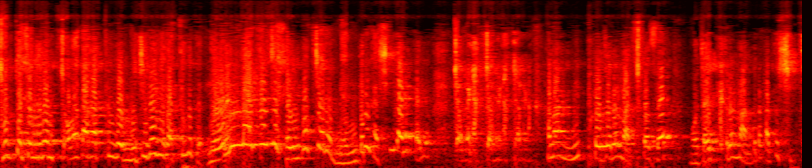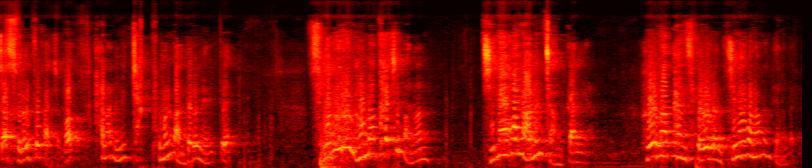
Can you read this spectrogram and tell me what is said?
주께서 이런 쪼다 같은 거, 무지렁이 같은 것들 얼마든지 행복자로 만들어 가신다니까요. 쪼르락 쪼르락 쪼르락 하나님이 퍼즐을 맞춰서 모자이크를 만들어 가지고 십자수를 또 가지고 하나님이 작품을 만들어낼 때 세월은 험악하지만은 지나고 나면 잠깐이야. 험악한 세월은 지나고 나면 되는 거예요.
